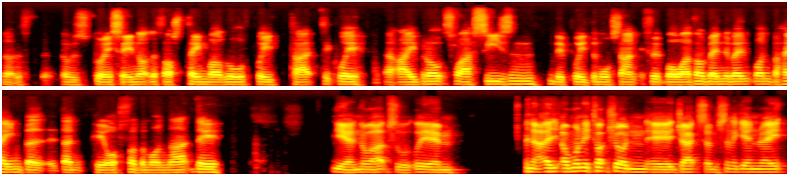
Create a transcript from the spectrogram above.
not the, I was going to say not the first time Motherwell played tactically at Ibrox last season. They played the most anti-football ever when they went one behind, but it didn't pay off for them on that day. Yeah, no, absolutely. Um, and I, I want to touch on uh, Jack Simpson again, right?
